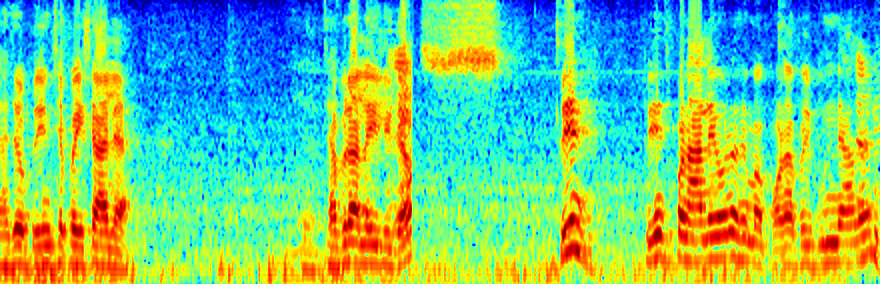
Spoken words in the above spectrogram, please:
હા જો પ્રિન્સે પૈસા આલ્યા. જબરા લઈ લીધા. હો. પ્રિન્સ પ્રિન્સ પણ આલે એવો નથી ભોણા ભાઈ બુનને આલે. ને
